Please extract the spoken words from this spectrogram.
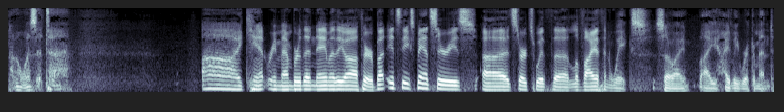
was it? Uh, ah, I can't remember the name of the author, but it's the Expanse series. Uh, it starts with uh, Leviathan Wakes, so I I highly recommend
